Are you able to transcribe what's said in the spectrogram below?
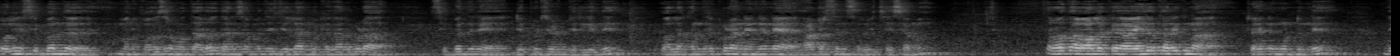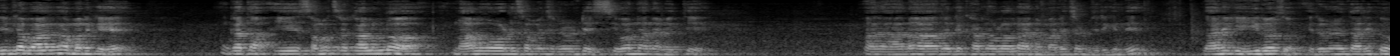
పోలింగ్ సిబ్బంది మనకు అవసరం అవుతారు దానికి సంబంధించి జిల్లా కలెక్టర్ గారు కూడా సిబ్బందిని డిప్యూట్ చేయడం జరిగింది. వాళ్ళకందరికీ కూడా నిన్ననే ఆర్డర్స్ అని సర్వీస్ చేశాము. తర్వాత వాళ్ళకి ఐదో తారీఖున ట్రైనింగ్ ఉంటుంది. దీంట్లో భాగంగా మనకి గత ఈ సంవత్సర కాలంలో నాలుగో వార్డుకి సంబంధించినటువంటి శివన్ అనే వ్యక్తి అనారోగ్య కారణాల వల్ల ఆయన మరణించడం జరిగింది. దానికి ఈరోజు ఇరవై తారీఖు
